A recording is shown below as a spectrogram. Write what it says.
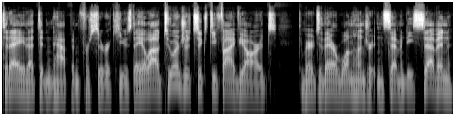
Today, that didn't happen for Syracuse. They allowed 265 yards compared to their 177.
